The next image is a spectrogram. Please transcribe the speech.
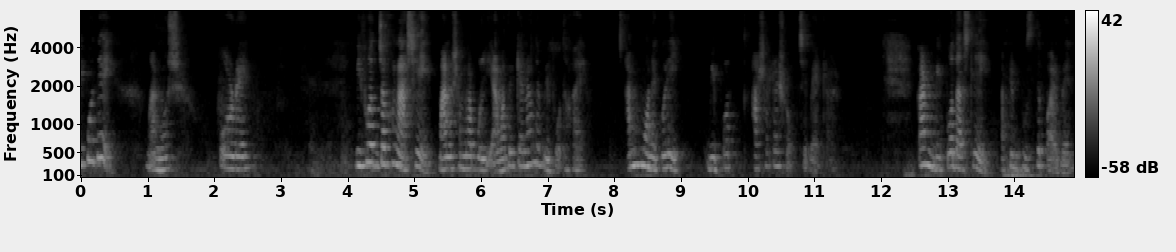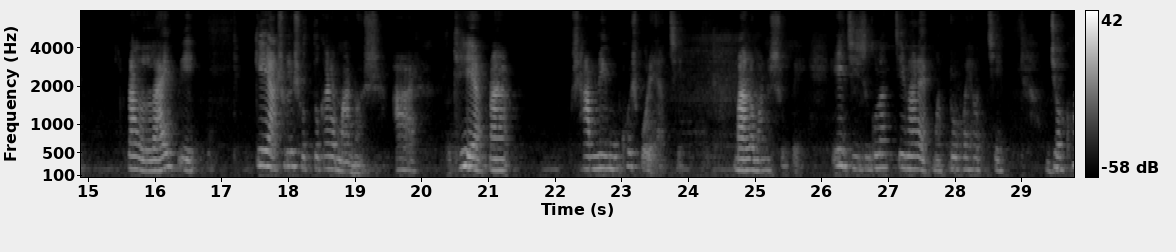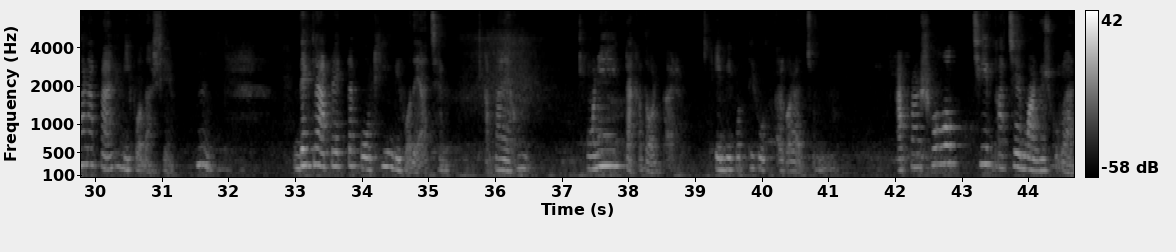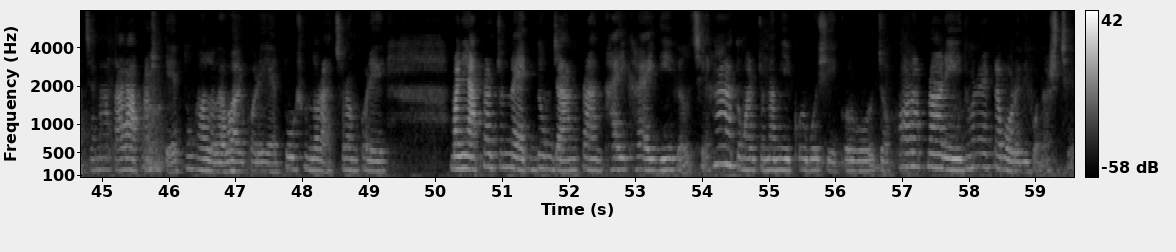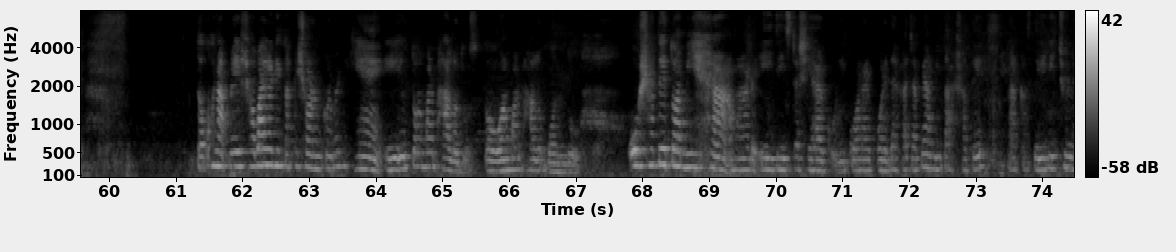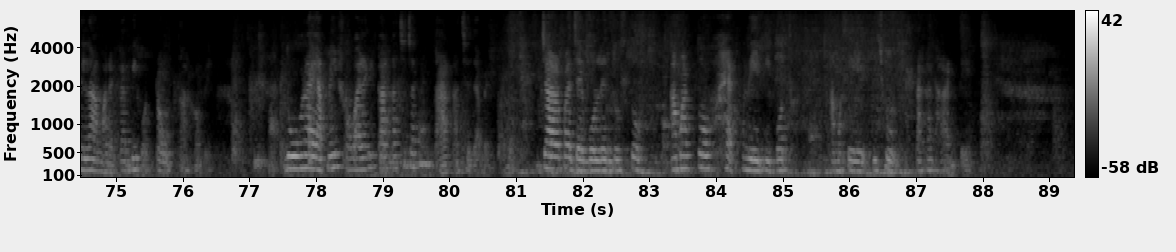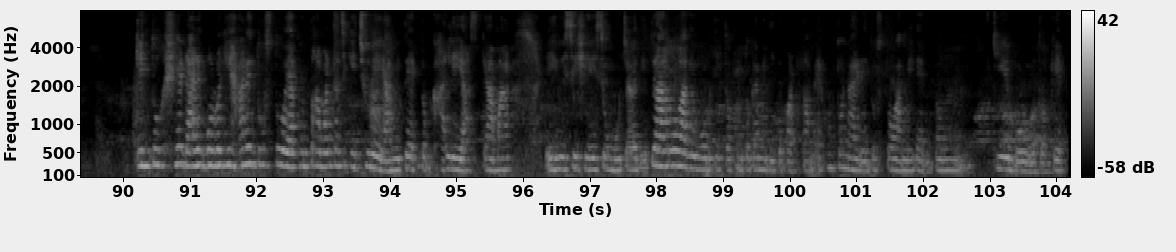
বিপদে মানুষ পড়ে। বিপদ যখন আসে, মানুষ আমরা বলি, আমাদের কেন আমাদের বিপদ হয়? আমি মনে করি, বিপদ আসাটা সবচেয়ে বেটার কারণ বিপদ আসলে আপনি বুঝতে পারবেন, আপনার লাইফে কে আসলে সত্যকারের মানুষ আর কে আপনার সামনে মুখোশ পড়ে আছে, ভালো মানুষ রূপে। এই জিনিসগুলো চেনার একমাত্র উপায় হচ্ছে যখন আপনার বিপদ আসে হুম। দেখলে আপনি একটা কঠিন বিপদে আছেন। আপনার এখন অনেক টাকা দরকার এই বিপদ থেকে উদ্ধার করার জন্য। আপনার সবচেয়ে কাছের মানুষগুলো আছে না তারা আপনার সাথে এত ভালো ব্যবহার করে এত সুন্দর আচরণ করে মানে আপনার জন্য একদম জান প্রাণ খাই খাই দিয়ে ফেলছে। হ্যাঁ তোমার জন্য আমি এ করব, সে করব, যখন আপনার এই ধরনের একটা বড় বিপদ আসছে, তখন আপনি সবার আগে কাকে স্মরণ করবেন হ্যাঁ এ তো আমার ভালো দোস্ত, ও আমার ভালো বন্ধু, ওর সাথে তো আমি হ্যাঁ আমার এই জিনিসটা শেয়ার করি। করার পরে দেখা যাবে আমি তার সাথে, তার কাছ থেকে কিছু নিলে আমার একটা বিপদটা উদ্ধার হবে। দৌড়ায় আপনি সবার আগে কার কাছে যাবেন? তার কাছে যাবেন। যার যায় বললেন, দোস্ত, আমার তো এখন এই বিপদ। আমাকে কিছু টাকা ধার দে। কিন্তু সে ডাইরেক্ট বলবে কি, আরে দোস্ত, এখন তো আমার কাছে কিছু নেই। আমি তো একদম খালি। আজকে আমার এই হয়েছে সে এসে অমুক জায়গা দিয়ে তুই আরও আগে বলতি, তখন তোকে আমি দিতে পারতাম। এখন তো নাই রে দোস্ত, আমি একদম কে বলব তোকে?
